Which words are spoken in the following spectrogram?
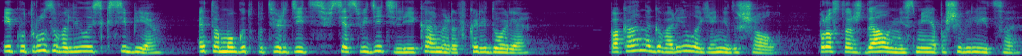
и к утру завалилась к себе. Это могут подтвердить все свидетели и камеры в коридоре. Пока она говорила, я не дышал. Просто ждал, не смея пошевелиться.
